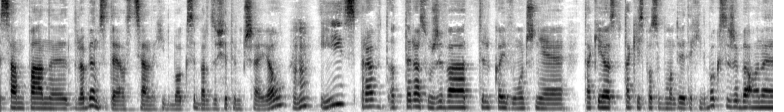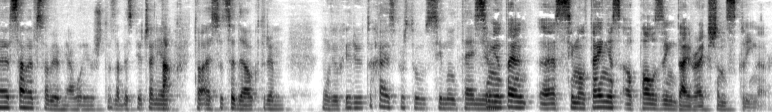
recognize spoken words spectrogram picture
sam pan e, robiący te oficjalne hitboxy bardzo się tym przejął mhm. i spraw od teraz używa tylko i wyłącznie taki, taki sposób montuje te hitboxy, żeby one same w sobie miały już to zabezpieczenie, tak. to SOCD, o którym mówił Hiryu, to jest po prostu simultaneous... Simultane, uh, simultaneous Opposing Directions Cleaner.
